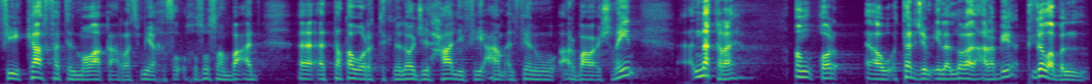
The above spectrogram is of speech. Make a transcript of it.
في كافة المواقع الرسمية خصوصا بعد آه، التطور التكنولوجي الحالي في عام 2024 نقرأ انقر أو ترجم إلى اللغة العربية قلب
